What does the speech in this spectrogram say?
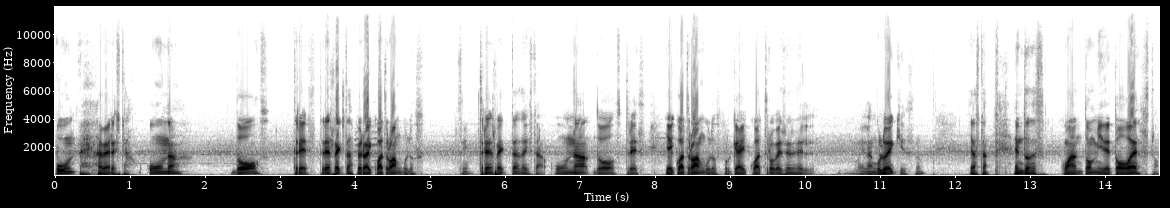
Un, a ver, esta. Una, dos, tres. Tres rectas, pero hay cuatro ángulos. ¿sí? Tres rectas, ahí está. Una, dos, tres. Y hay cuatro ángulos porque hay cuatro veces el, el ángulo X. ¿no? Ya está. Entonces, ¿cuánto mide todo esto?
